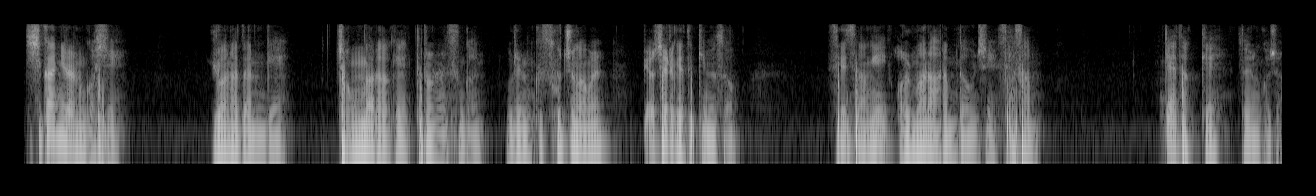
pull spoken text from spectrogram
시간이라는 것이 유한하다는 게 적나라하게 드러나는 순간 우리는 그 소중함을 뼈저리게 느끼면서 세상이 얼마나 아름다운지 새삼 깨닫게 되는 거죠.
